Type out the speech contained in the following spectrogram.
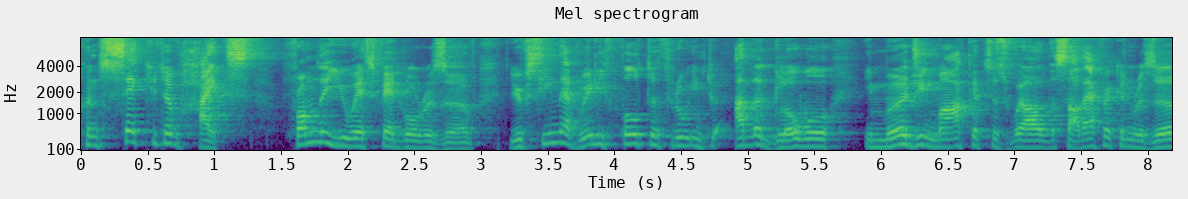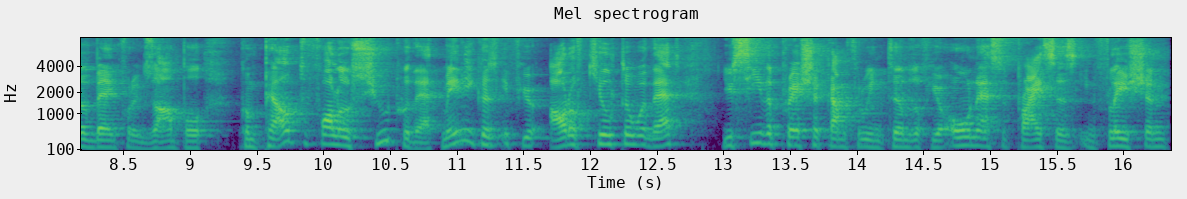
consecutive hikes from the US Federal Reserve. You've seen that really filter through into other global emerging markets as well. The South African Reserve Bank, for example, compelled to follow suit with that, mainly because if you're out of kilter with that, you see the pressure come through in terms of your own asset prices, inflation,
